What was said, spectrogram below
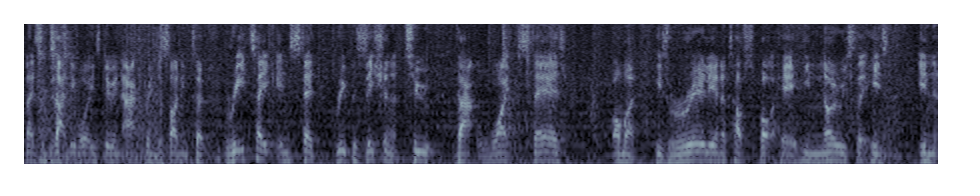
That's exactly what he's doing. Akron deciding to retake instead, reposition to that white stairs. Bomber, he's really in a tough spot here. He knows that he's in,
